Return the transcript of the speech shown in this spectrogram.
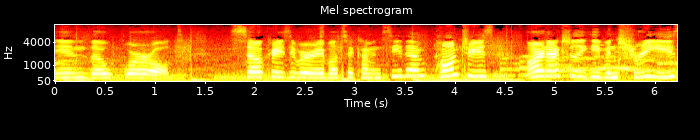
in the world. So crazy we were able to come and see them. Palm trees aren't actually even trees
